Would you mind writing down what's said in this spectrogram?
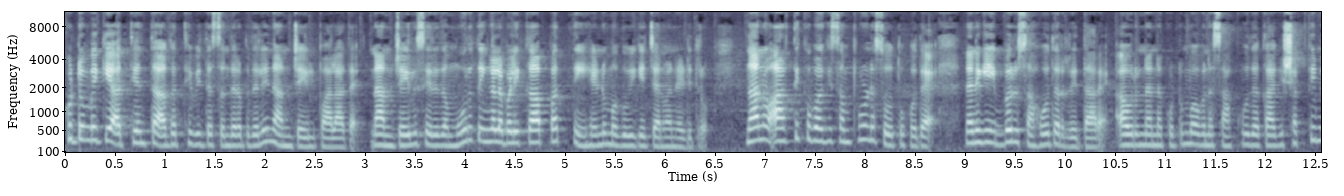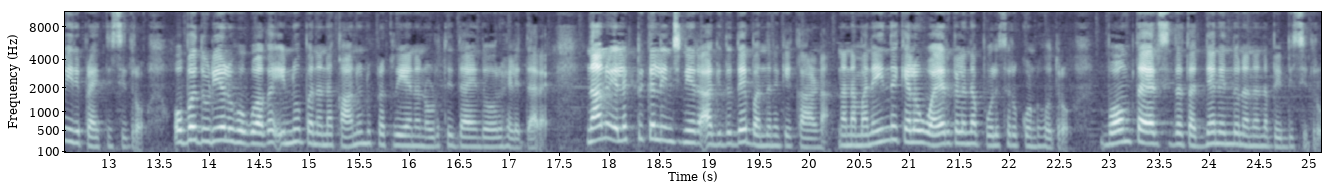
ಕುಟುಂಬಕ್ಕೆ ಅತ್ಯಂತ ಅಗತ್ಯವಿದ್ದ ಸಂದರ್ಭದಲ್ಲಿ ನಾನು ಜೈಲು ಪಾಲಾದೆ. ನಾನು ಜೈಲು ಸೇರಿದ ಮೂರು ತಿಂಗಳ ಬಳಿಕ ಪತ್ನಿ ಹೆಣ್ಣು ಮಗುವಿಗೆ ಜನ್ಮ ನೀಡಿದರು. ನಾನು ಆರ್ಥಿಕವಾಗಿ ಸಂಪೂರ್ಣ ಸೋತು ಹೋದೆ. ನನಗೆ ಇಬ್ಬರು ಸಹೋದರರಿದ್ದಾರೆ. ಅವರು ನನ್ನ ಕುಟುಂಬವನ್ನು ಸಾಕುವುದಕ್ಕಾಗಿ ಶಕ್ತಿ ಮೀರಿ ಪ್ರಯತ್ನಿಸಿದರು. ಒಬ್ಬ ದುಡಿಯಲು ಹೋಗುವಾಗ ಇನ್ನೊಬ್ಬ ನನ್ನ ಕಾನೂನು ಪ್ರಕ್ರಿಯೆಯನ್ನು ನೋಡುತ್ತಿದ್ದ ಎಂದು ಅವರು ಹೇಳಿದ್ದಾರೆ. ನಾನು ಎಲೆಕ್ಟ್ರಿಕಲ್ ಇಂಜಿನಿಯರ್ ಆಗಿದ್ದುದೇ ಬಂಧನಕ್ಕೆ ಕಾರಣ. ನನ್ನ ಮನೆಯಿಂದ ಕೆಲವು ವೈರ್ಗಳನ್ನು ಪೊಲೀಸರು ಕೊಂಡು ಹೋದರು. ಬಾಂಬ್ ತಯಾರಿಸಿದ ತಜ್ಞನೆಂದು ನನ್ನನ್ನು ಬಿಂಬಿಸಿದರು.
